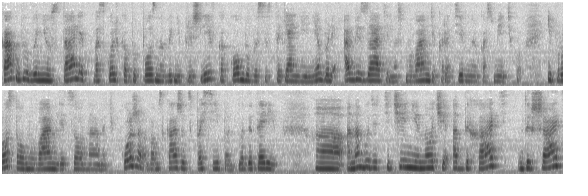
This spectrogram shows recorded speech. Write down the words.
Как бы вы ни устали, во сколько бы поздно вы не пришли, в каком бы вы состоянии не были, обязательно смываем декоративную косметику и просто умываем лицо на ночь. Кожа вам скажет спасибо, благодарит. А, она будет в течение ночи отдыхать, дышать,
